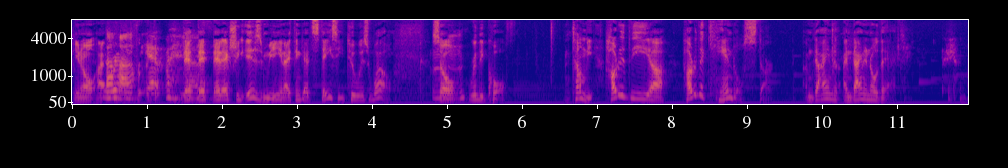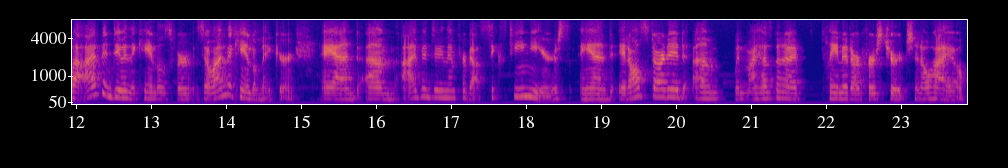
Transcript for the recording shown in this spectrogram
You know, uh-huh. for, yep. that, that that actually is me, and I think that's Stacey too as well. So, mm-hmm. really cool. Tell me, how did the uh, how did the candles start? I'm dying. To, I'm dying to know that. Well, I've been doing the candles for so I'm the candle maker, and um, I've been doing them for about 16 years. And it all started um, when my husband and I planted our first church in Ohio,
